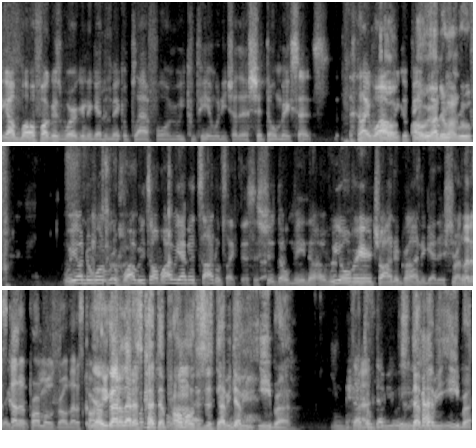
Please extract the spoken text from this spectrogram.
You got motherfuckers working together to make a platform. We competing with each other. That shit don't make sense. like, why oh, are we competing? Are we under we, one roof? We under one roof. Why we talk? Why we having titles like this? This shit don't mean nothing. Uh, we over here trying to grind together. Shit bro, let us cut sense. the promos, bro. Let us. Yo, you gotta let us cut the promos. This is WWE, bro. WWE. This is WWE, bro.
